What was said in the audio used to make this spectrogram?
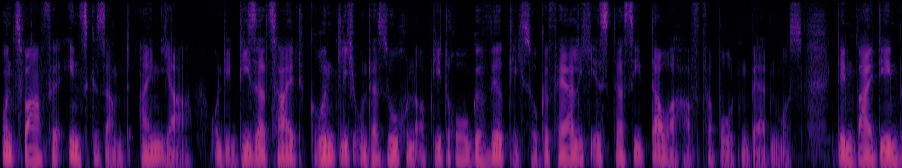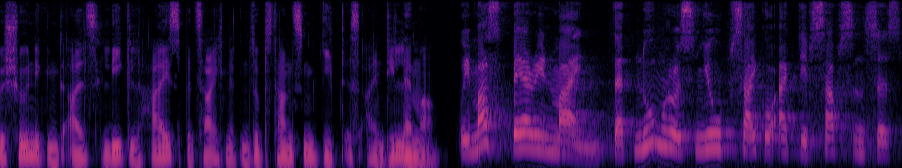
Und zwar für insgesamt ein Jahr. Und in dieser Zeit gründlich untersuchen, ob die Droge wirklich so gefährlich ist, dass sie dauerhaft verboten werden muss. Denn bei den beschönigend als Legal Highs bezeichneten Substanzen gibt es ein Dilemma. We must bear in mind that numerous new psychoactive substances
